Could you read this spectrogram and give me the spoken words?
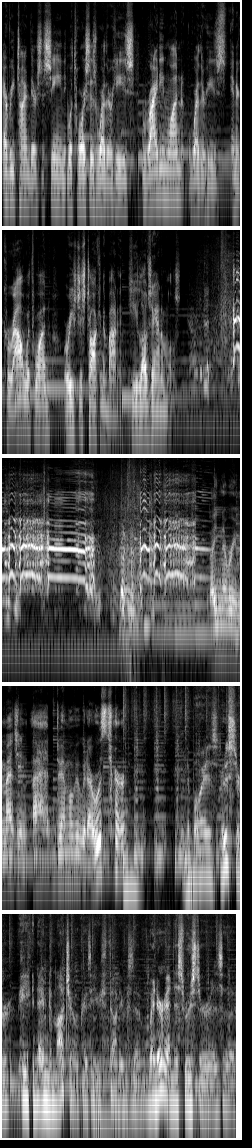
every time there's a scene with horses, whether he's riding one, whether he's in a corral with one, or he's just talking about it. He loves animals. I never imagined uh, doing a movie with a rooster. The boy's rooster, he named him Macho because he thought he was a winner, and this rooster is, a,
